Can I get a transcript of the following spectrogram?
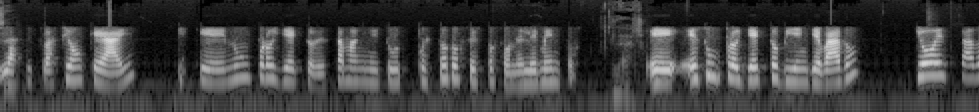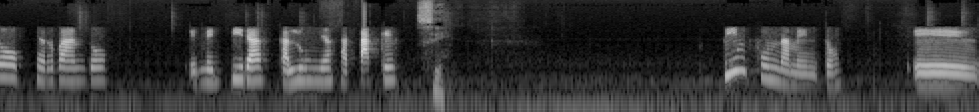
la situación que hay y que en un proyecto de esta magnitud, pues todos estos son elementos. Eh, es un proyecto bien llevado. Yo he estado observando eh, mentiras, calumnias, ataques. Sí. Sin fundamento. Eh,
